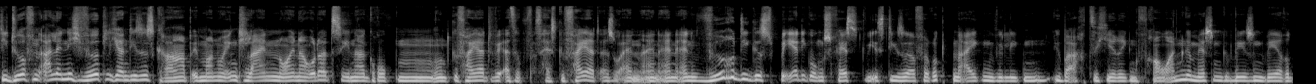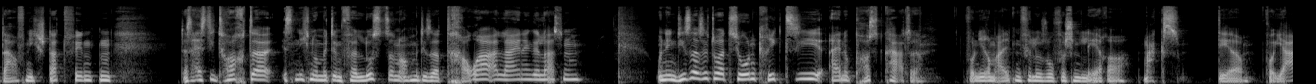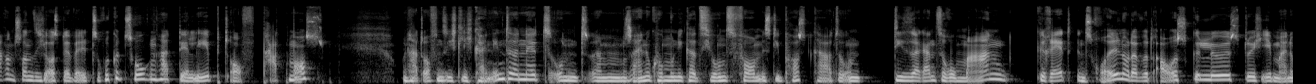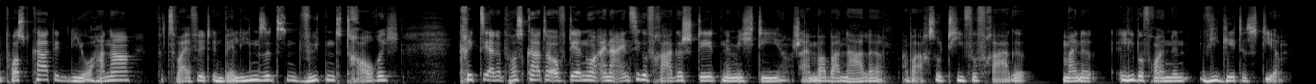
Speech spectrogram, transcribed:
Die dürfen alle nicht wirklich an dieses Grab, immer nur in kleinen Neuner- oder Zehnergruppen und gefeiert. Also, was heißt gefeiert? Also ein, ein, ein, ein würdiges Beerdigungsfest, wie es dieser verrückten, eigenwilligen, über 80-jährigen Frau angemessen gewesen wäre, darf nicht stattfinden. Das heißt, die Tochter ist nicht nur mit dem Verlust, sondern auch mit dieser Trauer alleine gelassen. Und in dieser Situation kriegt sie eine Postkarte von ihrem alten philosophischen Lehrer Max, der vor Jahren schon sich aus der Welt zurückgezogen hat. Der lebt auf Patmos und hat offensichtlich kein Internet und ähm, seine Kommunikationsform ist die Postkarte. Und dieser ganze Roman gerät ins Rollen oder wird ausgelöst durch eben eine Postkarte, die Johanna verzweifelt in Berlin sitzend, wütend, traurig kriegt sie eine Postkarte, auf der nur eine einzige Frage steht, nämlich die scheinbar banale, aber ach so tiefe Frage. Meine liebe Freundin, wie geht es dir?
